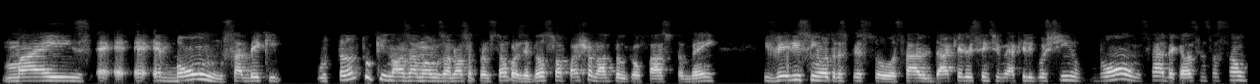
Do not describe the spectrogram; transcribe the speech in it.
mas é, é, é bom saber que o tanto que nós amamos a nossa profissão, por exemplo, eu sou apaixonado pelo que eu faço também, e ver isso em outras pessoas, sabe? Dar aquele sentimento, aquele gostinho bom, sabe? Aquela sensação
